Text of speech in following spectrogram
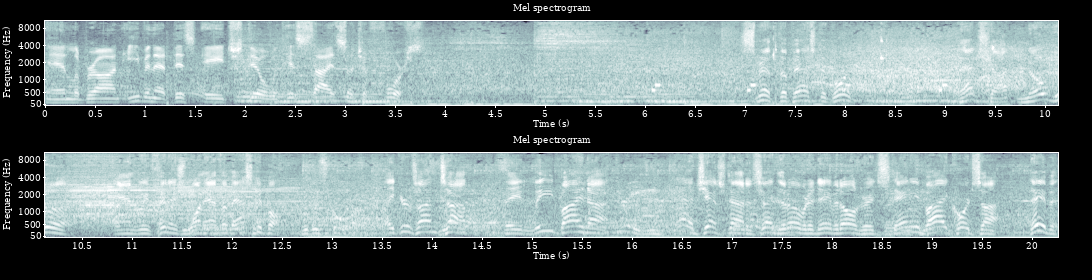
And LeBron, even at this age, still with his size, such a force. Smith the pass to Gordon. That shot no good. And we finish one half of basketball. Lakers on top. They lead by nine. And a chance now to send it over to David Aldridge standing by courtside. David.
